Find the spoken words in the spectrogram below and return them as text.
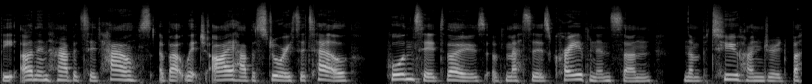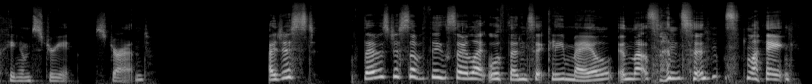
the uninhabited house about which I have a story to tell, haunted those of Messrs. Craven and Son, number 200 Buckingham Street, Strand. I just, there was just something so like authentically male in that sentence. like,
